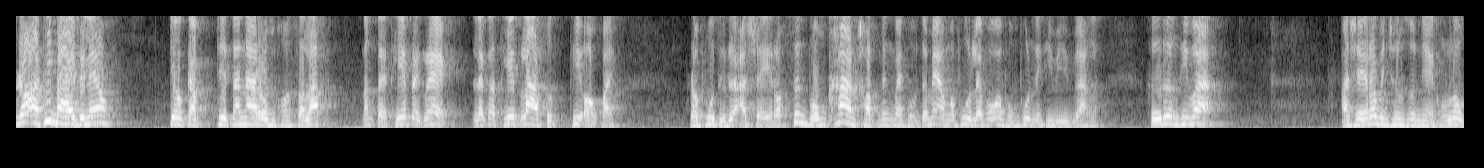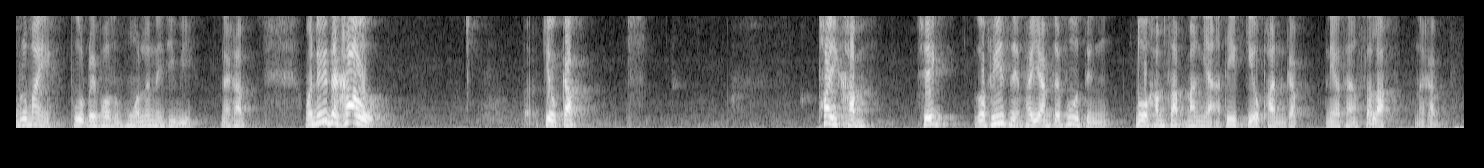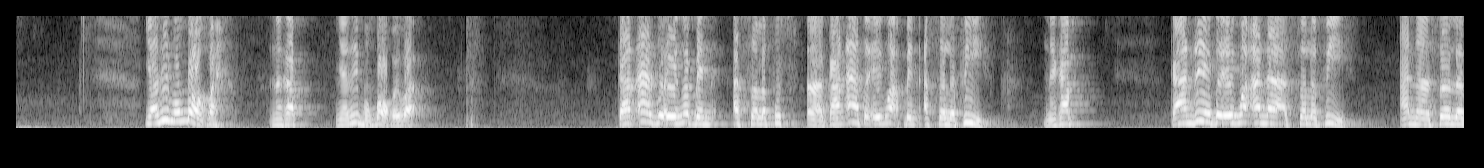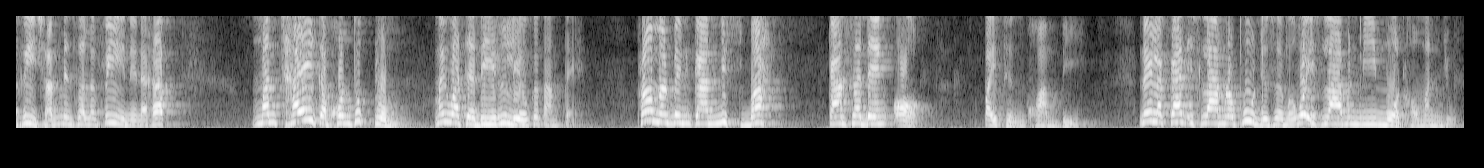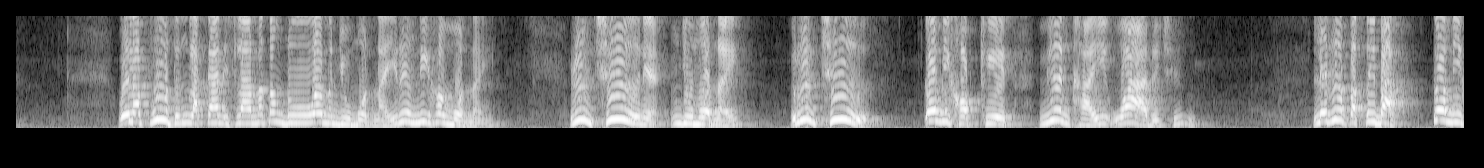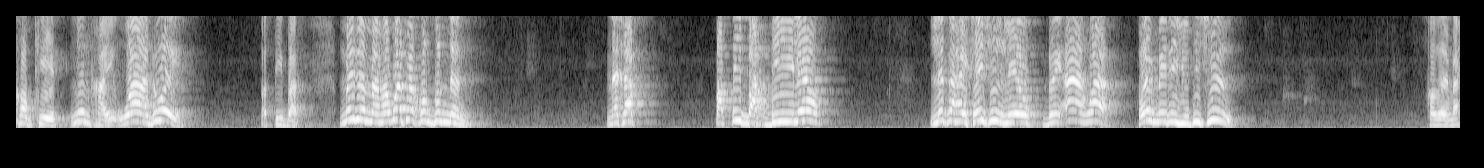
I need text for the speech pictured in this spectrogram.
เราอธิบายไปแล้ว กี่ยวกับเจตนารมณ์ของสลับตั้งแต่เทปแรกๆ แล้วก็เทปล่าสุดที่ออกไป เราพูดถึงเรื่องอาชัยรอซึ่งผมข้ามช็อตหนึ่งไปผมจะไม่เอามาพูดแล้วเพราะว่าผมพูดในทีวีบ้างแล้วคือเรื่องที่ว่าอาชัยรอเป็นชนส่วนใหญ่ของโลกหรือไม่ พูดไปพอสมควรแล้วในทีวีนะครับ วันนี้ก็จะเข้าเกี่ยวกับถ้อยคำเชคกอฟิสเนี่ยพยายามจะพูดถึงตัวคำศัพท์บางอย่างที่เกี่ยวพันกับแนวทางสลัฟนะครับ อย่างที่ผมบอกไป นะครับ อย่างที่ผมบอกไปว่า การอ้างตัวเองว่าเป็นالسلفيการอ้างตัวเองว่าเป็นالسلفيนะครับ การเรียกตัวเองว่าأنا السلفي أنا سلفيฉันเป็นسلفيเนี่ยนะครับ มันใช้กับคนทุกกลุ่ม ไม่ว่าจะดีหรือเลวก็ตามแต่ เพราะมันเป็นการนิสบะการแสดงออกไปถึงความดี ในหลักการอิสลามเราพูดอยู่เสมอว่าอิสลามมันมีหมวดของมันอยู่ เวลาพูดถึงหลักการอิสลามมันต้องดูว่ามันอยู่หมวดไหน เรื่องนี้เข้าหมวดไหน เรื่องชื่อเนี่ยมันอยู่หมวดไหน เรื่องชื่อก็มีขอบเขตเงื่อนไขว่าด้วยชื่อ และเรื่องปฏิบัติก็มีขอบเขตเงื่อนไขว่าด้วยปฏิบัติ ไม่ได้หมายความว่าถ้าคนคนหนึ่งนะครับ ปฏิบัติดีแล้ว แล้วก็ให้ใช้ชื่อเร็ว โดยอ้างว่า เฮ้ยไม่ได้อยู่ที่ชื่อ เข้าใจไหม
